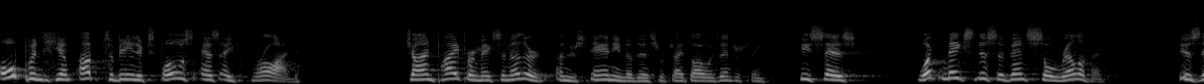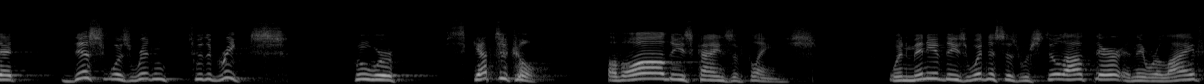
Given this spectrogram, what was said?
opened him up to being exposed as a fraud. John Piper makes another understanding of this, which I thought was interesting. He says, What makes this event so relevant is that this was written to the Greeks who were skeptical of all these kinds of claims. When many of these witnesses were still out there and they were alive,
